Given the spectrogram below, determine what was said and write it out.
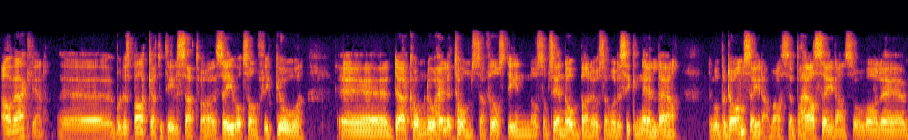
Ja, verkligen. Eh, både sparkat och tillsatt. Va? Sivertsson fick gå. Eh, där kom då Helle Thomsen först in och som sen nobbade och sen var det Signell där. Det var på damsidan. Va? Sen på herrsidan så var det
